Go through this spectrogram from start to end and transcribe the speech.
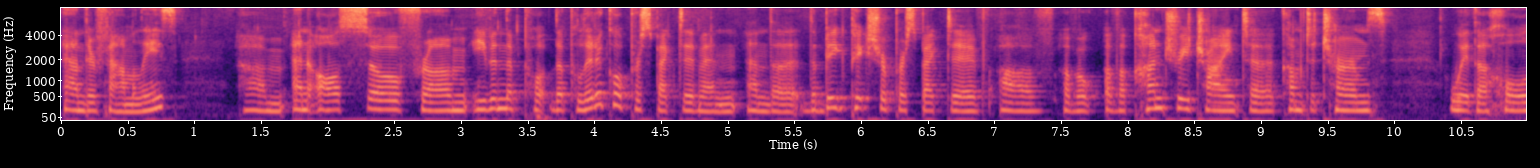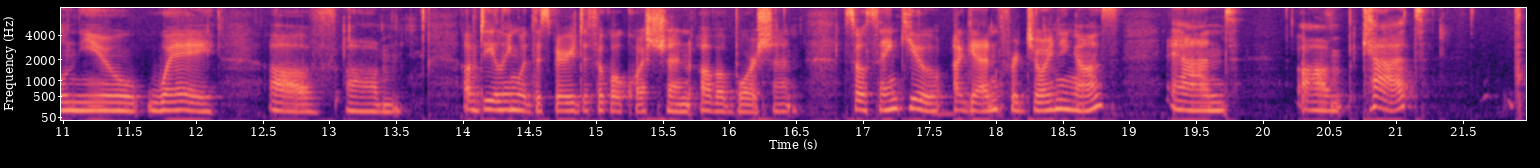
and their families um, and also from even the, po- the political perspective and, and the, the big picture perspective of, of, a, of a country trying to come to terms with a whole new way of um, of dealing with this very difficult question of abortion. So thank you again for joining us. And um, Kat,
